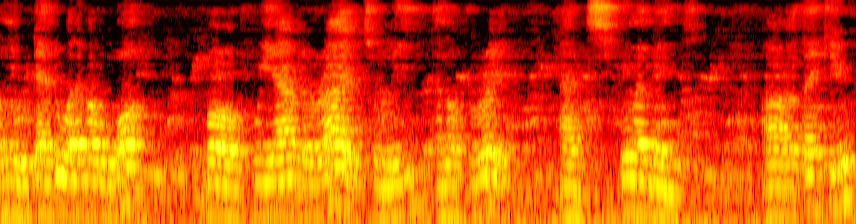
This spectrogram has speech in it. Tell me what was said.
I mean, we can do whatever we want, but we have the right to lead and operate as human beings. Uh, thank you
